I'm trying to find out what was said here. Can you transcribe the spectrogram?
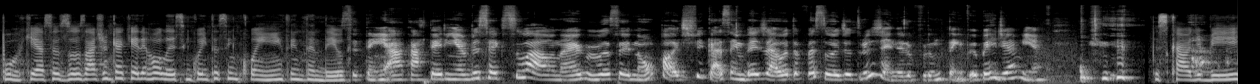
Porque as pessoas acham que aquele rolê 50-50, entendeu? Você tem a carteirinha bissexual, né? Você não pode ficar sem beijar outra pessoa de outro gênero por um tempo. Eu perdi a minha. Fiscal de bi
